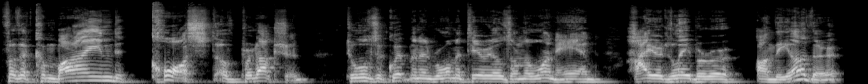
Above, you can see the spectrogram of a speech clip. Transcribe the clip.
for the combined cost of production, tools, equipment, and raw materials on the one hand, hired laborer on the other,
